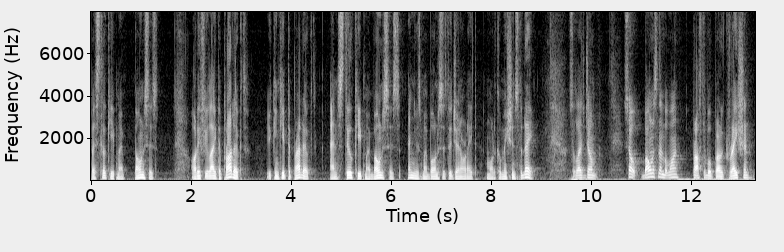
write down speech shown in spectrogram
but still keep my bonuses. Or if you like the product, you can keep the product and still keep my bonuses and use my bonuses to generate more commissions today. So let's jump. So bonus number one, profitable product creation,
